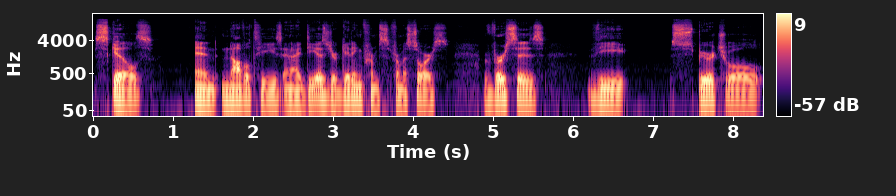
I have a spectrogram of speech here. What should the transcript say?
skills and novelties and ideas you're getting from from a source versus the spiritual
